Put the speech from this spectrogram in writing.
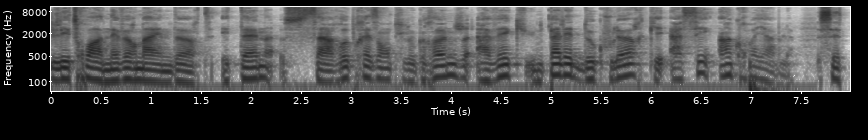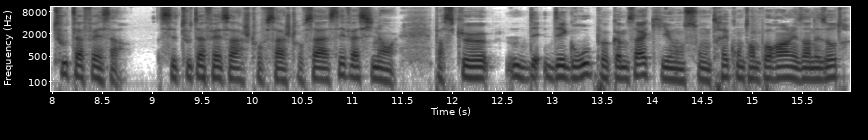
Les trois, Nevermind, Dirt et Ten, ça représente le grunge avec une palette de couleurs qui est assez incroyable. C'est tout à fait ça. C'est tout à fait ça, je trouve ça, je trouve ça assez fascinant. Parce que des, des groupes comme ça, qui ont- sont très contemporains les uns des autres,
